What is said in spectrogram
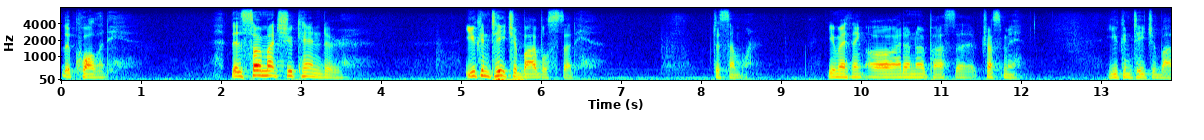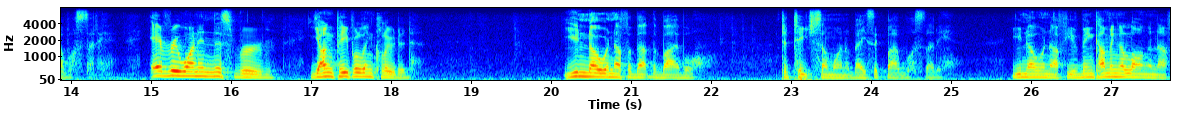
the quality. There's so much you can do. You can teach a Bible study to someone. You may think, oh, I don't know, Pastor. Trust me. You can teach a Bible study. Everyone in this room, young people included, you know enough about the Bible to teach someone a basic Bible study. You know enough. You've been coming along enough.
